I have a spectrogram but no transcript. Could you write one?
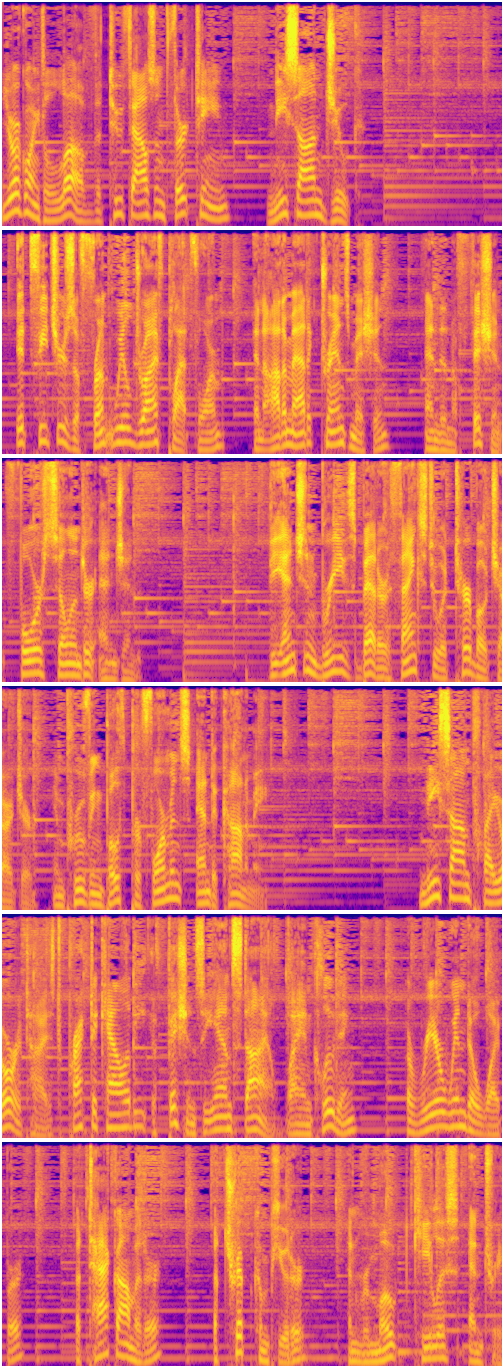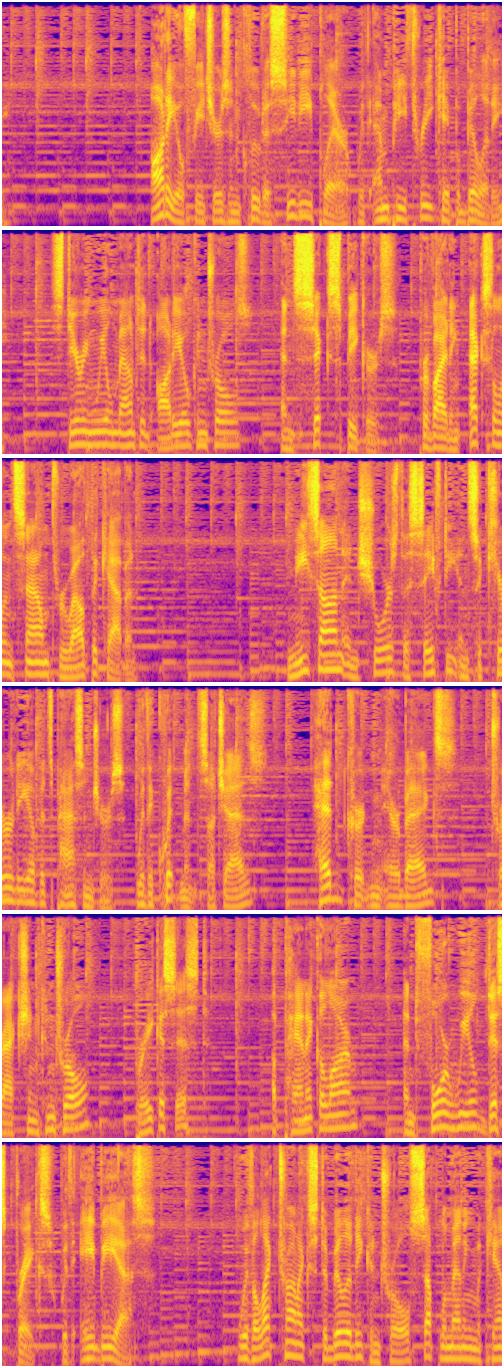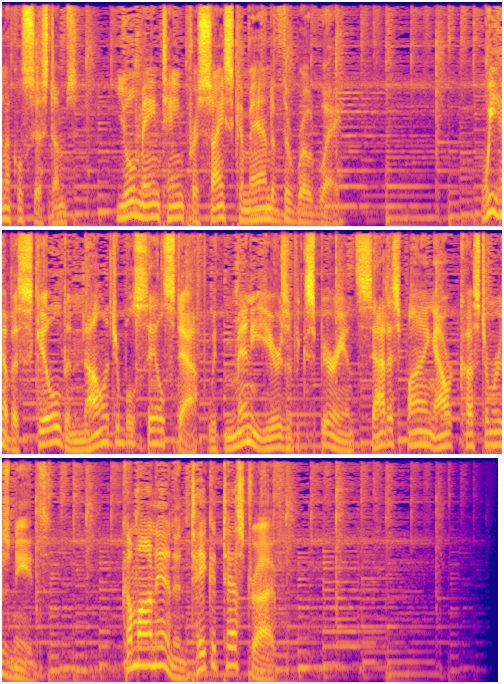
You're going to love the 2013 Nissan Juke. It features a front-wheel drive platform, an automatic transmission, and an efficient four-cylinder engine. The engine breathes better thanks to a turbocharger, improving both performance and economy. Nissan prioritized practicality, efficiency, and style by including a rear window wiper, a tachometer, a trip computer, and remote keyless entry. Audio features include a CD player with MP3 capability, steering wheel mounted audio controls, and six speakers, providing excellent sound throughout the cabin. Nissan ensures the safety and security of its passengers with equipment such as head curtain airbags, traction control, brake assist, a panic alarm, and four-wheel disc brakes with ABS. With electronic stability control supplementing mechanical systems, you'll maintain precise command of the roadway. We have a skilled and knowledgeable sales staff with many years of experience satisfying our customers' needs. Come on in and take a test drive.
